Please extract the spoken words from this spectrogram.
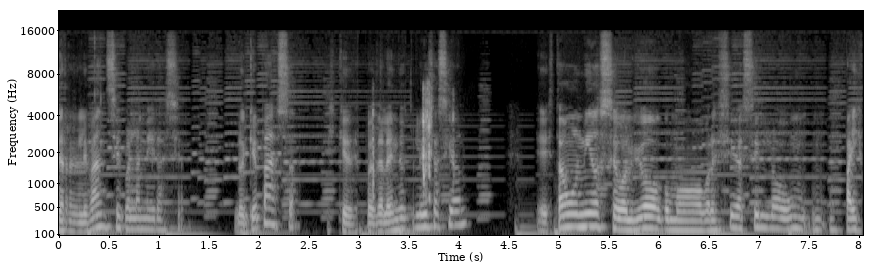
de relevancia con la migración? Lo que pasa es que después de la industrialización, Estados Unidos se volvió, como por así decirlo, un, un país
